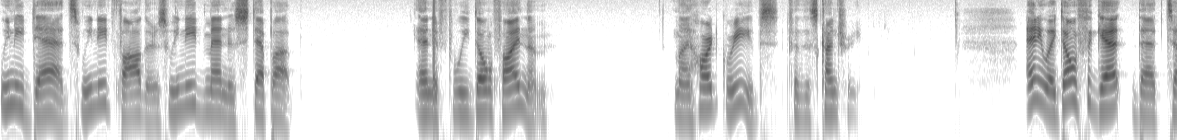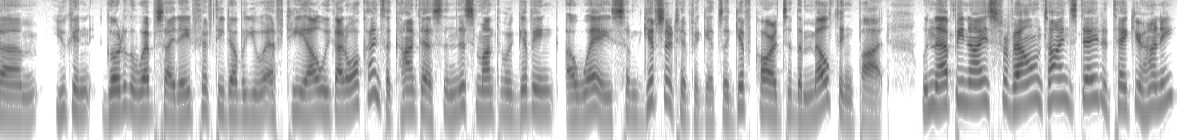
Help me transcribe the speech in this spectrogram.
we need dads. We need fathers. We need men who step up. And if we don't find them, my heart grieves for this country. Anyway, don't forget that um, you can go to the website 850WFTL. We got all kinds of contests, and this month we're giving away some gift certificates, a gift card to the Melting Pot. Wouldn't that be nice for Valentine's Day to take your honey?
